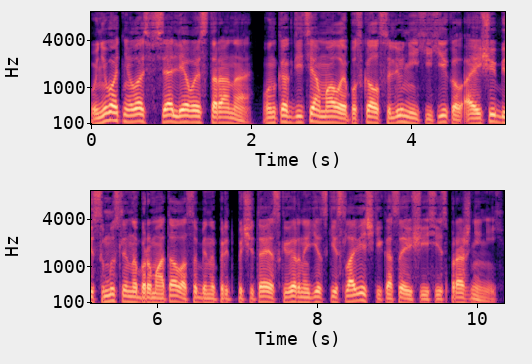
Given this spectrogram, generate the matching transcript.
У него отнялась вся левая сторона. Он как дитя малое пускал слюни и хихикал, а еще бессмысленно бормотал, особенно предпочитая скверные детские словечки, касающиеся испражнений.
